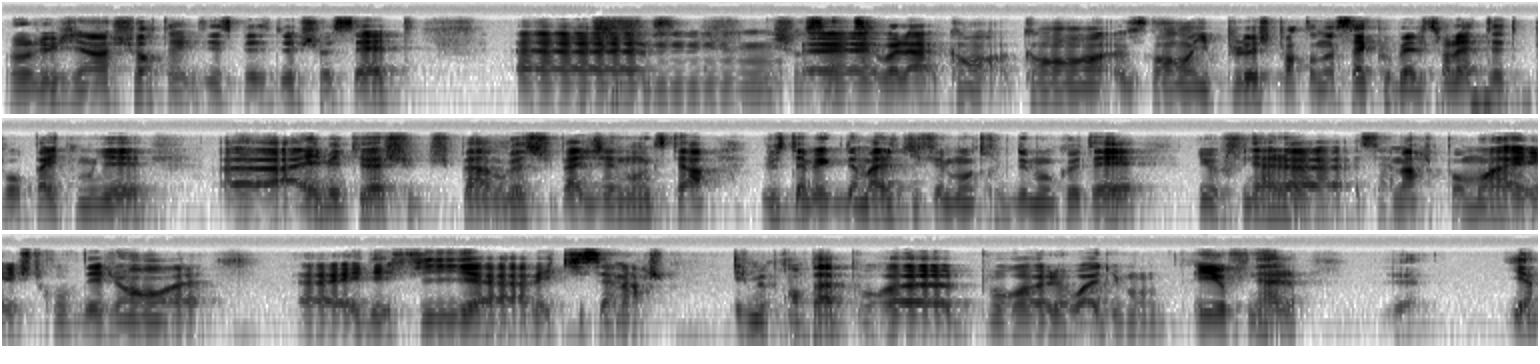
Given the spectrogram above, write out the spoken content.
Aujourd'hui, j'ai un short avec des espèces de chaussettes. Euh, euh, voilà, quand, quand, quand il pleut, je porte un sac poubelle sur la tête pour pas être mouillé. Euh, à limite, tu vois, je suis, je suis pas un gosse, je suis pas James Bond, etc. Juste un mec normal qui fait mon truc de mon côté. Et au final, euh, ça marche pour moi et je trouve des gens euh, et des filles avec qui ça marche. Et je me prends pas pour, pour le roi du monde. Et au final, il n'y a,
